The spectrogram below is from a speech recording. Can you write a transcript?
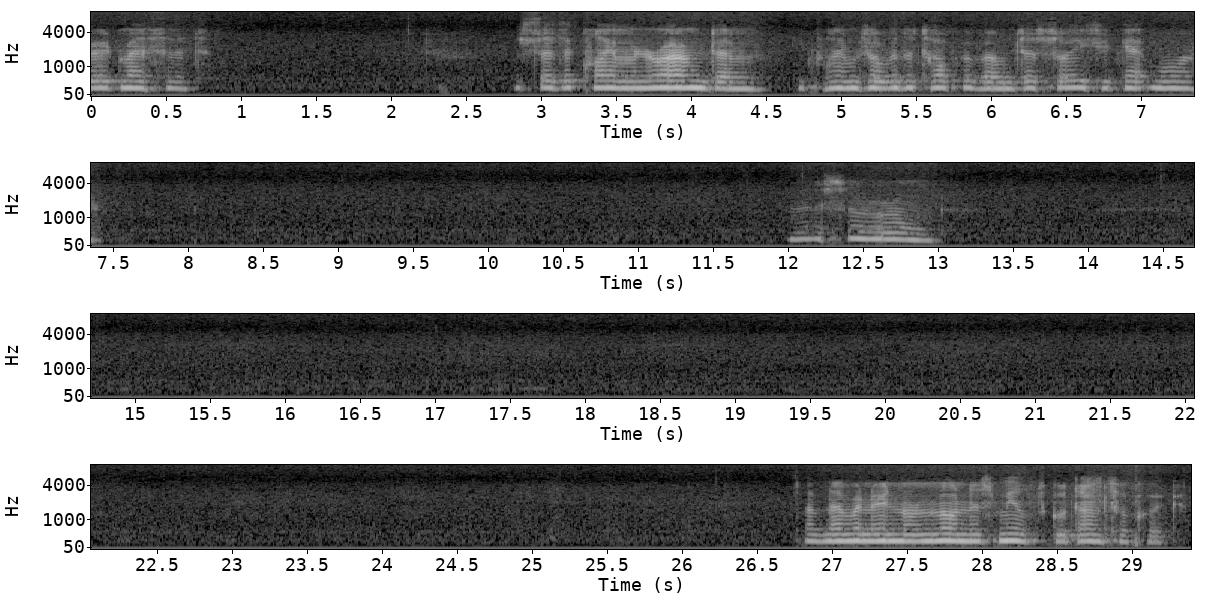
Weird method. Instead of climbing around them, he climbs over the top of them just so he could get more. That's so wrong. I've never known, known this meal to go down so quick.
